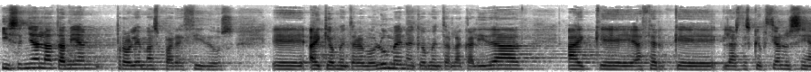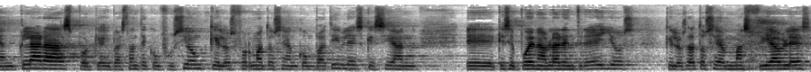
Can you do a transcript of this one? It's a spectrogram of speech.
Y señala también problemas parecidos. Eh, hay que aumentar el volumen, hay que aumentar la calidad, hay que hacer que las descripciones sean claras porque hay bastante confusión, que los formatos sean compatibles, que, sean, eh, que se pueden hablar entre ellos, que los datos sean más fiables.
